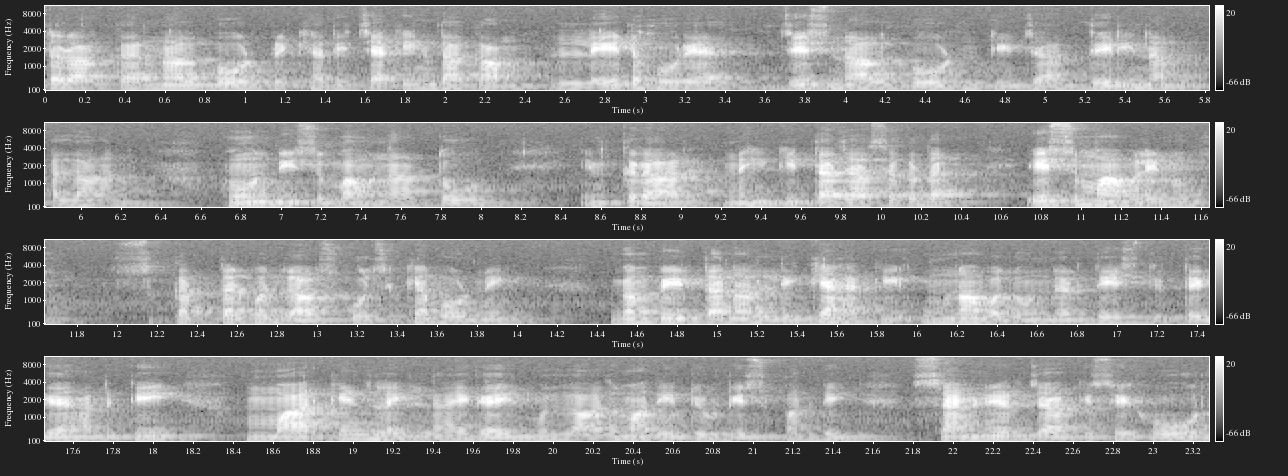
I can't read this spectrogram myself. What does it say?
ਤਰ੍ਹਾਂ ਕਰਨ ਨਾਲ ਬੋਰਡ ਪ੍ਰੀਖਿਆ ਦੀ ਚੈਕਿੰਗ ਦਾ ਕੰਮ ਲੇਟ ਹੋ ਰਿਹਾ ਹੈ, ਜਿਸ ਨਾਲ ਬੋਰਡ ਨਤੀਜਾ ਦੇਰੀ ਨਾਲ ਐਲਾਨ ਹੋਣ ਦੀ ਸੰਭਾਵਨਾ ਤੋਂ ਇਨਕਰਾਰ ਨਹੀਂ ਕੀਤਾ ਜਾ ਸਕਦਾ। ਇਸ ਮਾਮਲੇ ਨੂੰ ਸਕੱਤਰ ਪੰਜਾਬ ਸਕੂਲ ਸਿੱਖਿਆ ਬੋਰਡ ਨੇ ਗੰਭੀਰਤਾ ਨਾਲ ਲਿਖਿਆ ਹੈ ਕਿ ਉਹਨਾਂ ਵੱਲੋਂ ਨਿਰਦੇਸ਼ ਦਿੱਤੇ ਗਏ ਹਨ ਕਿ ਮਾਰਕਿੰਗ ਲਈ ਲਾਏ ਗਏ ਮੁਲਾਜ਼ਮਾਂ ਦੀ ਡਿਊਟੀ ਸੰਬੰਧੀ ਸੈਮੀਨਾਰ ਜਾਂ ਕਿਸੇ ਹੋਰ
